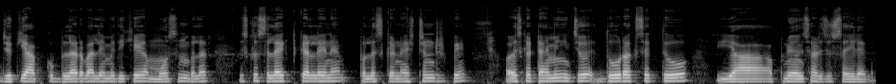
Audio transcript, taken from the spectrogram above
जो कि आपको ब्लर वाले में दिखेगा मोशन ब्लर इसको सेलेक्ट कर लेना है प्लस करना है स्टैंडर्ड पे और इसका टाइमिंग जो दो रख सकते हो या अपने अनुसार जो सही लगे।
